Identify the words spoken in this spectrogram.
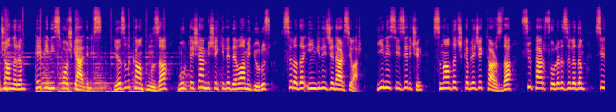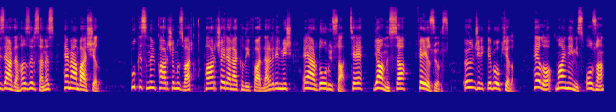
canlarım, hepiniz hoş geldiniz. Yazılı kampımıza muhteşem bir şekilde devam ediyoruz. Sırada İngilizce dersi var. Yine sizler için sınavda çıkabilecek tarzda süper sorular hazırladım. Sizler de hazırsanız hemen başlayalım. Bu kısımda bir parçamız var. Parça ile alakalı ifadeler verilmiş. Eğer doğruysa T, yanlışsa F yazıyoruz. Öncelikle bir okuyalım. Hello, my name is Ozan.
